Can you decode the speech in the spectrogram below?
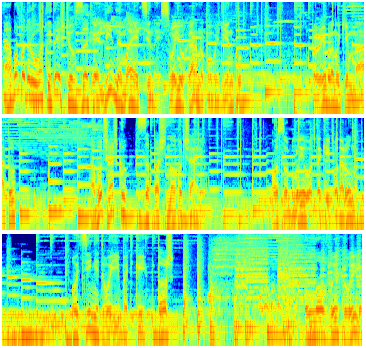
або подарувати те, що взагалі не має ціни, свою гарну поведінку, прибрану кімнату або чашку запашного чаю. Особливо такий подарунок оцінять твої батьки. Тож лови хвилю.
